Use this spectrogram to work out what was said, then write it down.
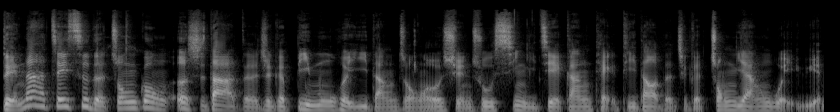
对。那这次的中共二十大的这个闭幕会议当中，我选出新一届刚提提到的这个中央委员。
